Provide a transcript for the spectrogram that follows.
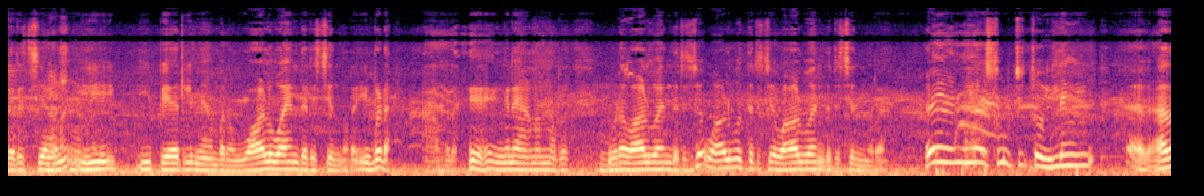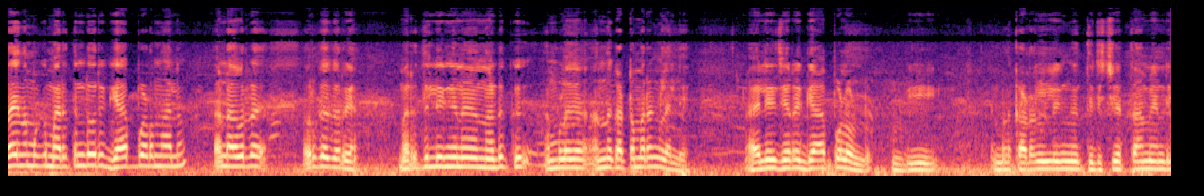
തെരച്ചിയാണ് ഈ ഈ പേരിൽ ഞാൻ പറഞ്ഞു വാളുവായം തെരച്ചി എന്ന് പറയും. ഇവിടെ അവിടെ എങ്ങനെയാണെന്ന് പറയും ഇവിടെ വാളുവായം തെരച്ച് വാളുവ തെരച്ച് വാളുവായം തെരച്ച് എന്ന് പറയാം. ഏയ് സൂക്ഷിച്ചോ? ഇല്ലെങ്കിൽ അതായത് നമുക്ക് മരത്തിന്റെ ഒരു ഗ്യാപ്പ് കടന്നാലും അതുകൊണ്ട് അവരുടെ അവർക്കൊക്കെ അറിയാം. മരത്തിൽ ഇങ്ങനെ നടുക്ക് നമ്മൾ അന്ന് കട്ടമരങ്ങളല്ലേ അതിൽ ചെറിയ ഗ്യാപ്പുകളുണ്ട്. ഈ നമ്മൾ കടലിൽ ഇങ്ങ് തിരിച്ചു എത്താൻ വേണ്ടി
